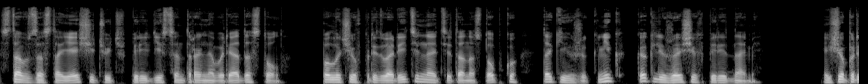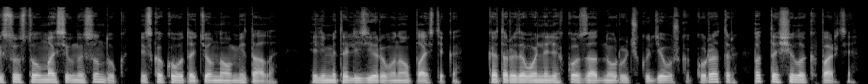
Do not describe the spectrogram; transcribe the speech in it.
став за стоящий чуть впереди центрального ряда стол, получив предварительно от Титана стопку таких же книг, как лежащих перед нами. Еще присутствовал массивный сундук из какого-то темного металла или металлизированного пластика, который довольно легко за одну ручку девушка-куратор подтащила к парте.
